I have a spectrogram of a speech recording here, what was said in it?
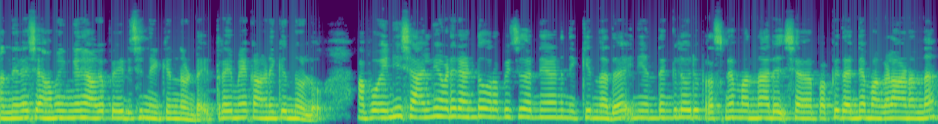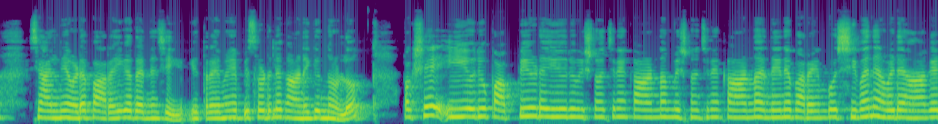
അന്നേരം ശ്യാമ ഇങ്ങനെ ആകെ പേടിച്ച് നിൽക്കുന്നുണ്ട്. ഇത്രയുമേ കാണിക്കുന്നുള്ളൂ. അപ്പോൾ ഇനി ശാലിനി അവിടെ രണ്ടും ഉറപ്പിച്ച് തന്നെയാണ് നിൽക്കുന്നത്. ഇനി എന്തെങ്കിലും ഒരു പ്രശ്നം വന്നാൽ പപ്പി തന്റെ മകളാണെന്ന് ശാലിനി അവിടെ പറയുക തന്നെ ചെയ്യും. ഇത്രയുമേ എപ്പിസോഡിൽ കാണിക്കുന്നുള്ളൂ. പക്ഷേ ഈ ഒരു പപ്പിയുടെ ഈ ഒരു വിഷ്ണുവച്ചനെ കാണണം വിഷ്ണുവച്ചനെ കാണണം എന്നിങ്ങനെ പറയുമ്പോൾ ശിവൻ അവിടെ ആകെ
